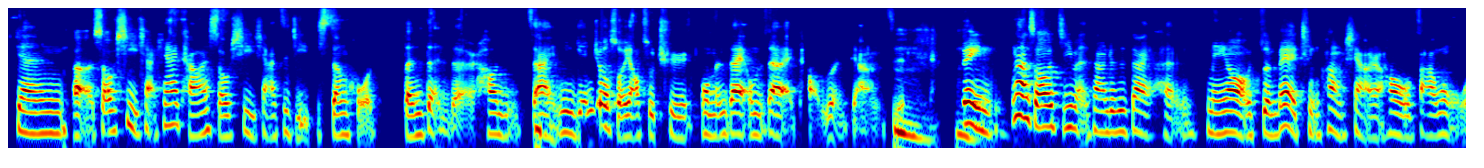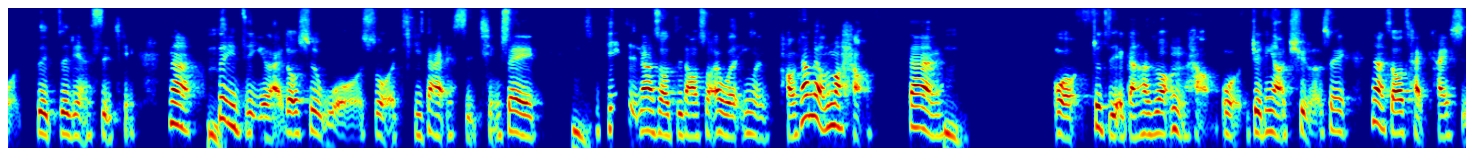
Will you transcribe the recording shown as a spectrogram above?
先呃熟悉一下，先在台湾熟悉一下自己生活等等的，然后你在你研究所要出去，我们再我们再来讨论这样子。所以那时候基本上就是在很没有准备的情况下，然后我爸问我这这件事情，那这一直以来都是我所期待的事情，所以。即使那时候知道说，哎，我的英文好像没有那么好，但我就直接跟他说，嗯，好，我决定要去了。所以那时候才开始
